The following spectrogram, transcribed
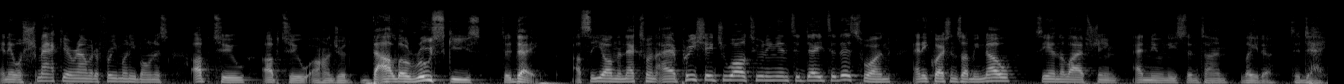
and it will smack you around with a free money bonus up to up to $100 Rooskies today. I'll see you on the next one. I appreciate you all tuning in today to this one. Any questions, let me know. See you in the live stream at noon Eastern time later today.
